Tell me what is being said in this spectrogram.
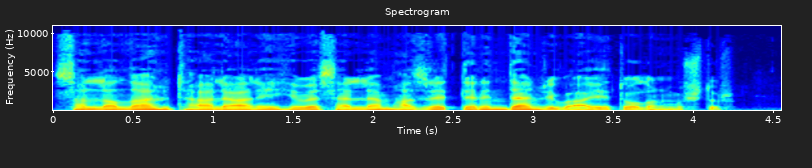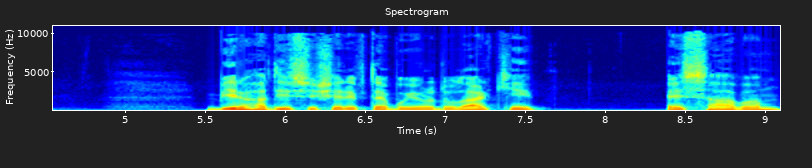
sallallahu teala aleyhi ve sellem hazretlerinden rivayet olunmuştur. Bir hadisi şerifte buyurdular ki: Eshabım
